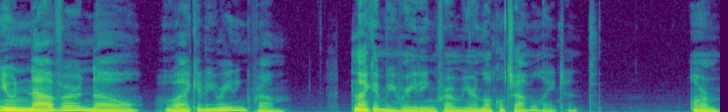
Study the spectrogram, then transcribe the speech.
You never know who I could be reading from. I could be reading from your local travel agent, or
